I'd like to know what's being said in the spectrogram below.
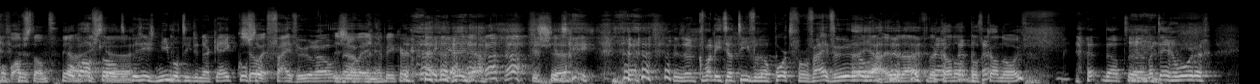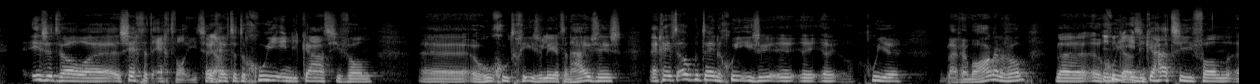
Op afstand. Ja, op ik, afstand, precies. Niemand die er naar keek. Kost ook 5 euro. Zo Nou, één heb ik er. ja. Dus, dus een kwalitatief rapport voor 5 euro. ja, inderdaad. Dat kan, dat kan nooit. Dat, maar tegenwoordig is het wel, zegt het echt wel iets. Hij geeft het een goede indicatie van eh, hoe goed geïsoleerd een huis is. En geeft ook meteen een goede, eh, eh, goede ik blijf helemaal hangen ervan. Een goede Indicatie. van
